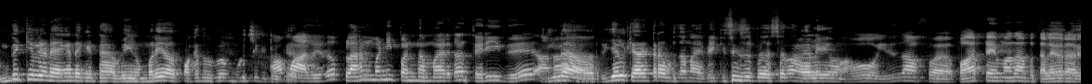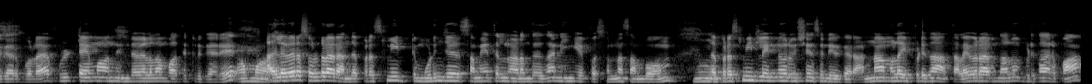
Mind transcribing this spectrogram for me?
இந்த கேள்வி என்ன என்கிட்ட கேட்ட அப்படிங்கிற மாதிரி அவர் பக்கத்துல போய் முடிச்சுக்கிட்டு ஆமா அது ஏதோ பிளான் பண்ணி பண்ண மாதிரி தான் தெரியுது இல்ல அவர் ரியல் கேரக்டர் அப்படித்தானே? எப்பயும் கிசுகிசு பேசுறதான் வேலையும் ஓ இதுதான் பார்ட் டைமா தான் இப்ப தலைவரா இருக்காரு போல. ஃபுல் டைமா வந்து இந்த வேலை தான் பார்த்துட்டு இருக்காரு. அதுல வேற சொல்றாரு அந்த பிரஸ் மீட் முடிஞ்ச சமயத்துல நடந்ததுதான் நீங்க இப்ப சொன்ன சம்பவம். இந்த பிரஸ் மீட்ல இன்னொரு விஷயம் சொல்லியிருக்காரு. அண்ணாமலை இப்படிதான் தலைவரா இருந்தாலும் இப்படிதான் இருப்பான்.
